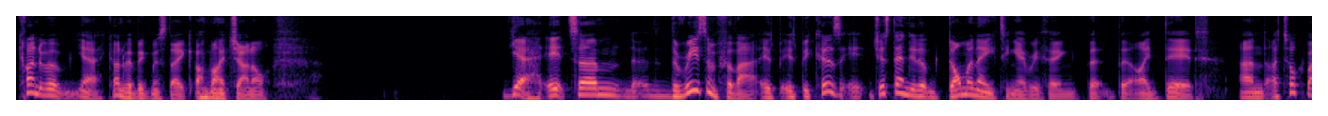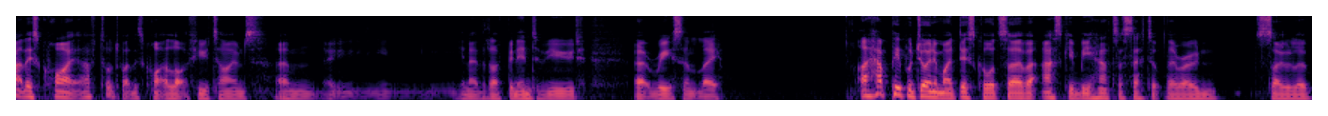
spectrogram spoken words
kind of a yeah kind of a big mistake on my channel yeah, it's um the reason for that is is because it just ended up dominating everything that that I did, and I talk about this quite. I've talked about this quite a lot a few times. Um, you, you know that I've been interviewed uh, recently. I have people joining my Discord server asking me how to set up their own solar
